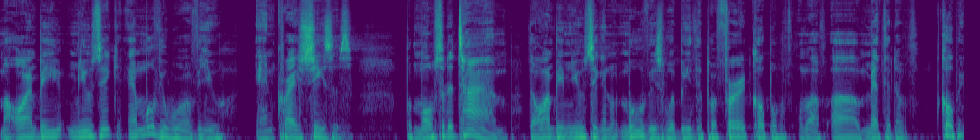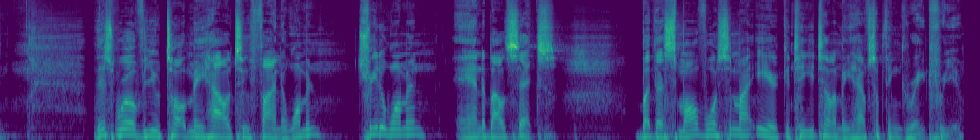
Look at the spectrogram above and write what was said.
my R&B music and movie worldview, and Christ Jesus. But most of the time, the R&B music and movies would be the preferred cope of, of, uh, method of coping. This worldview taught me how to find a woman, treat a woman, and about sex. But that small voice in my ear continued telling me, I have something great for you.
